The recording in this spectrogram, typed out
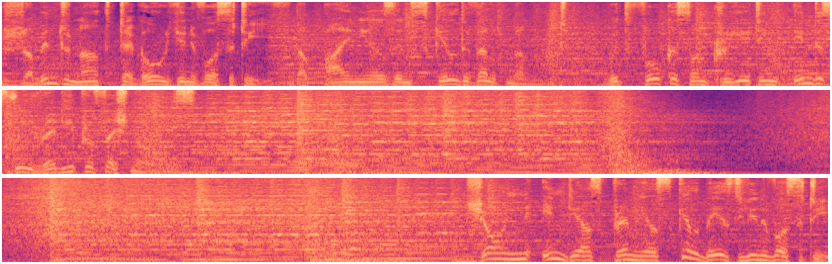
Rabindranath Tagore University, the pioneers in skill development, with focus on creating industry-ready professionals. Join India's premier skill-based university,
